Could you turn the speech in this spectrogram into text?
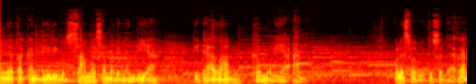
menyatakan diri bersama-sama dengan dia di dalam kemuliaan. Oleh sebab itu saudara,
